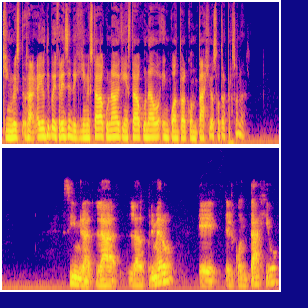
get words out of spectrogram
quien no está, o sea, hay un tipo de diferencia entre quien no está vacunado y quien está vacunado en cuanto al contagio a otras personas. Sí, mira, la, la primero, eh, el contagio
